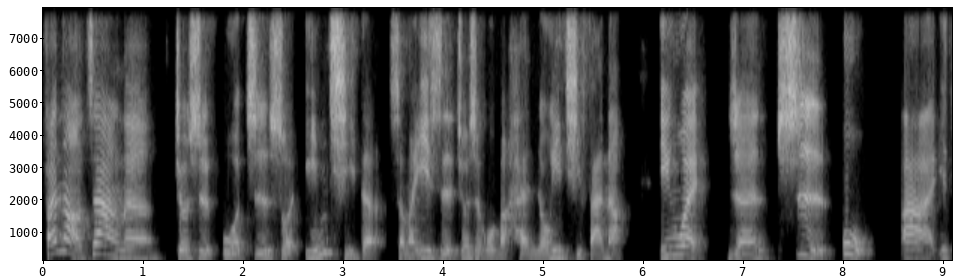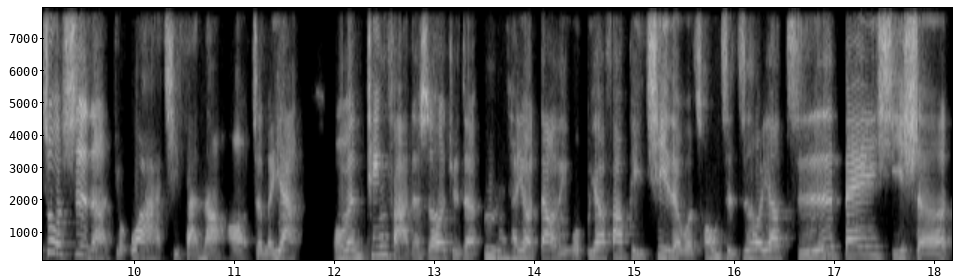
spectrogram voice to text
烦恼障呢，就是我执所引起的，什么意思？就是我们很容易起烦恼，因为人事物。啊，一做事呢，就哇起烦恼哦，怎么样？我们听法的时候觉得嗯很有道理，我不要发脾气的，我从此之后要慈悲喜舍。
